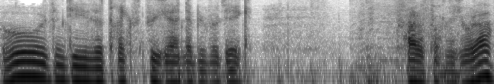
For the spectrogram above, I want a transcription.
Wo sind diese Drecksbücher in der Bibliothek? Das war das doch nicht, oder?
